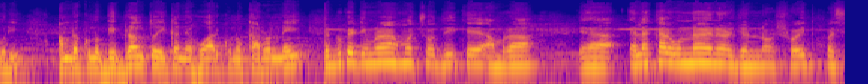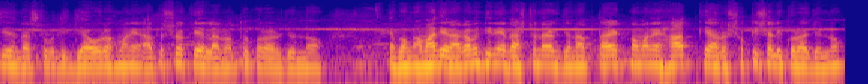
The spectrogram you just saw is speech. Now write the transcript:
করি। আমরা কোনো বিভ্রান্ত এখানে হওয়ার কোনো কারণ নেই। অ্যাডভোকেট ইমরান আহমদ চৌধুরীকে আমরা এলাকার উন্নয়নের জন্য শহীদ প্রেসিডেন্ট রাষ্ট্রপতি জিয়াউর রহমানের আদর্শকে লানত করার জন্য এবং আমাদের আগামী দিনে রাষ্ট্রনায়ক জনাব তারেক রহমানের হাতকে আরও শক্তিশালী করার জন্য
